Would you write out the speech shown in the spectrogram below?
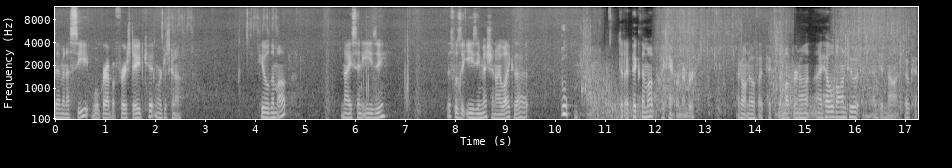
them in a seat, we'll grab a first aid kit, and we're just gonna heal them up. Nice and easy. This was an easy mission, I like that. Oop! Did I pick them up? I can't remember. I don't know if I picked them up or not. I held on to it. I did not. Okay.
